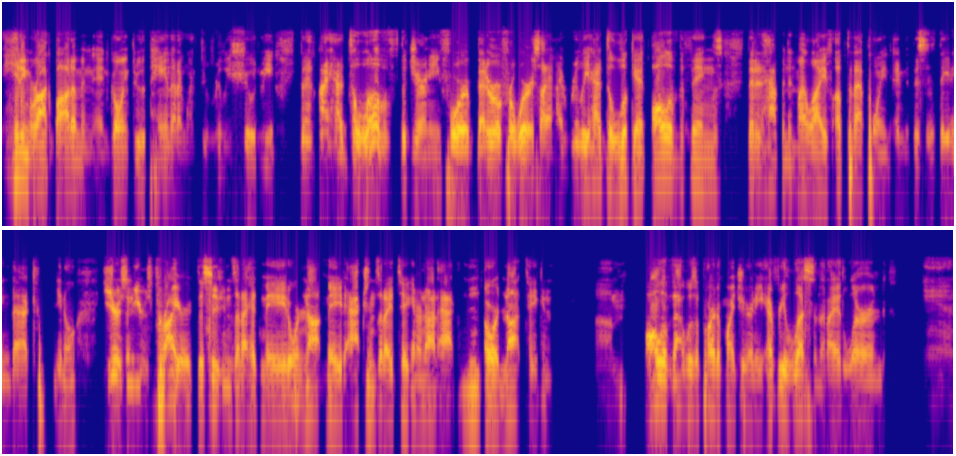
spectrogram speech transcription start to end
hitting rock bottom and, and going through the pain that i went through really showed me that i had to love the journey for better or for worse I, I really had to look at all of the things that had happened in my life up to that point and this is dating back you know years and years prior decisions that i had made or not made actions that i had taken or not act or not taken um, all of that was a part of my journey. Every lesson that I had learned, and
